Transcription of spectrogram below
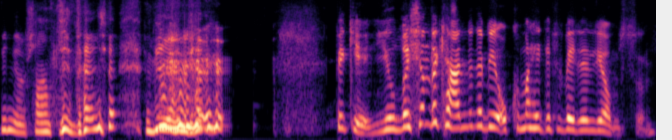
bilmiyorum şanslıyız bence. bir yönden. Peki yılbaşında kendine bir okuma hedefi belirliyor musun?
